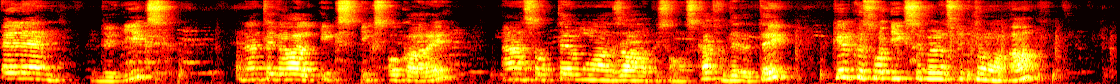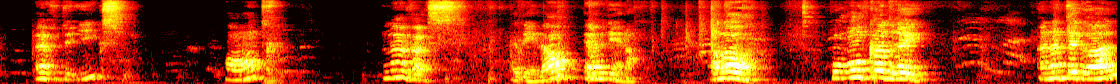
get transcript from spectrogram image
ln de x, l'intégrale x, x au carré, 1 sur t moins 1 à la puissance 4 d de t, quel que soit x supérieur strictement à 1, f de x entre l'inverse. Alors, pour encadrer un intégral,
